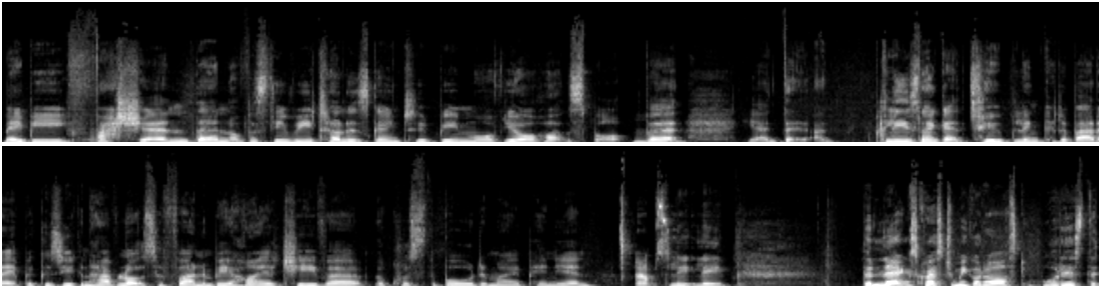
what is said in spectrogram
maybe fashion, then obviously retail is going to be more of your hotspot. But yeah, th- uh, please don't get too blinkered about it because you can have lots of fun and be a high achiever across the board, in my opinion. Absolutely. The next question we got asked what is the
